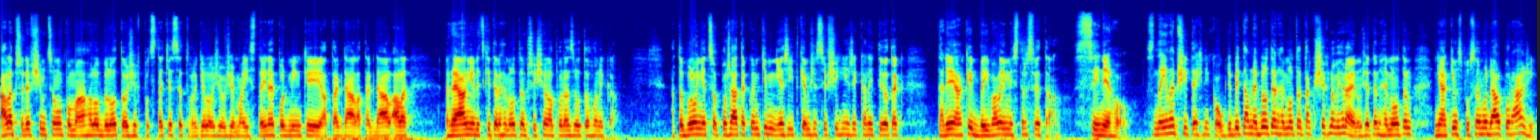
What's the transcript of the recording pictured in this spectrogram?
ale především, co mu pomáhalo, bylo to, že v podstatě se tvrdilo, že už mají stejné podmínky a tak dál a tak dál, ale reálně vždycky ten Hamilton přišel a porazil toho Nika. A to bylo něco pořád takovým tím měřítkem, že si všichni říkali, tyjo, tak tady je nějaký bývalý mistr světa, syn jeho, s nejlepší technikou. Kdyby tam nebyl ten Hamilton, tak všechno vyhraje, jenomže ten Hamilton nějakým způsobem ho dál poráží.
